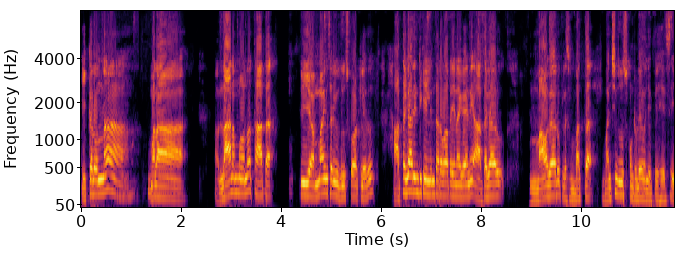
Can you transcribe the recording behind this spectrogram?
ఇక్కడ ఉన్న మన నానమ్మనో తాత ఈ అమ్మాయిని సరిగ్గా చూసుకోవట్లేదు. అత్తగారింటికి వెళ్ళిన తర్వాత అయినా కానీ ఆ అత్తగారు మామగారు ప్లస్ భర్త మంచి చూసుకుంటాడేమో అని చెప్పేసి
